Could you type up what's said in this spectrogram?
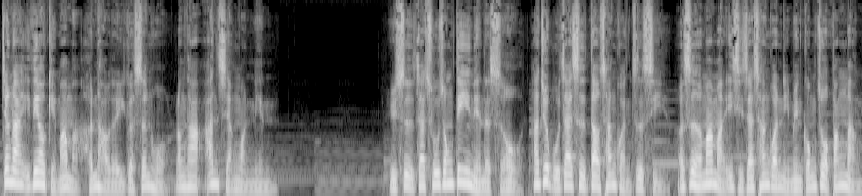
将来一定要给妈妈很好的一个生活，让她安享晚年。于是，在初中第一年的时候，他就不再是到餐馆自习，而是和妈妈一起在餐馆里面工作帮忙，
